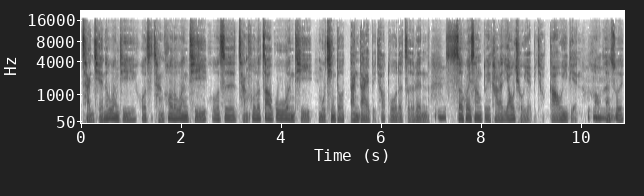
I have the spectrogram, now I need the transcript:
产前的问题，或是产后的问题，或是产后的照顾问题，母亲都担待比较多的责任，社会上对她的要求也比较高一点。好，那所以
